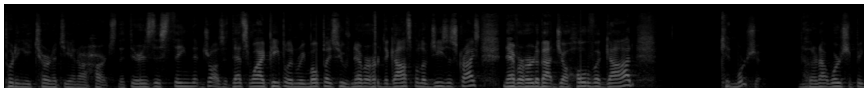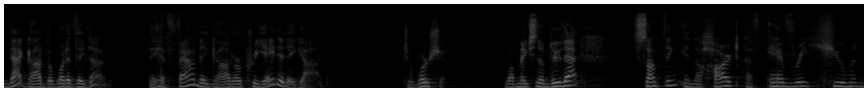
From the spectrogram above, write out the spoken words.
putting eternity in our hearts, that there is this thing that draws it. That's why people in remote places who've never heard the gospel of Jesus Christ, never heard about Jehovah God, can worship. Now, they're not worshiping that God, but what have they done? They have found a God or created a God to worship. What makes them do that? Something in the heart of every human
